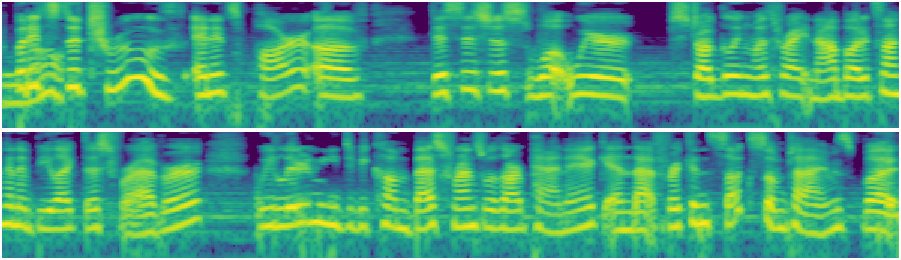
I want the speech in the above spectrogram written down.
But it's the truth. And it's part of this is just what we're struggling with right now, but it's not going to be like this forever. We literally need to become best friends with our panic, and that freaking sucks sometimes, but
